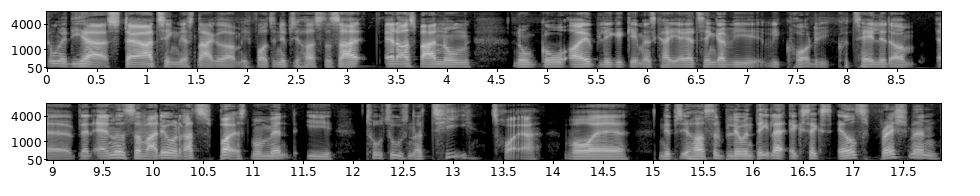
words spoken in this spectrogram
nogle af de her større ting, vi har snakket om i forhold til Nipsey Hussle, så er der også bare nogle, nogle gode øjeblikke gennem hans karriere, jeg tænker, vi, vi kort kunne tale lidt om. Uh, blandt andet så var det jo et ret spøjst moment i 2010, tror jeg, hvor uh, Nipsey Hussle blev en del af XXL's Freshman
